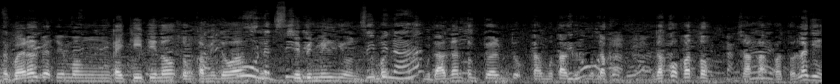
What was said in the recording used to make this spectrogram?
Nag-viral ba ito yung mong kay Kitty, no? Itong kami daw. Oo, nag- 7 million. Seven na? Mudagan tong 12 to. ta- Mutag, mudako, dako pa to. Saka pa to. Lagi.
